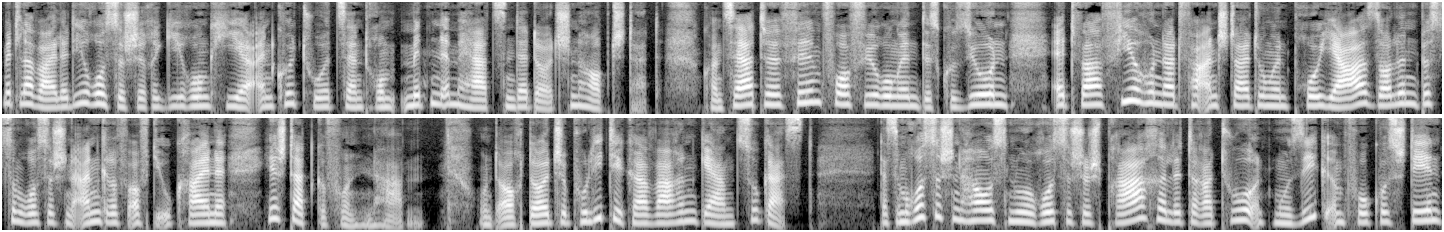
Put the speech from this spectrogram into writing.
mittlerweile die russische Regierung hier ein Kulturzentrum mitten im Herzen der deutschen Hauptstadt. Konzerte, Filmvorführungen, Diskussionen, etwa 400 Veranstaltungen pro Jahr sollen bis zum russischen Angriff auf die Ukraine hier stattgefunden haben. Und auch deutsche Politiker waren gern zu Gast. Dass im russischen Haus nur russische Sprache, Literatur und Musik im Fokus stehen,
